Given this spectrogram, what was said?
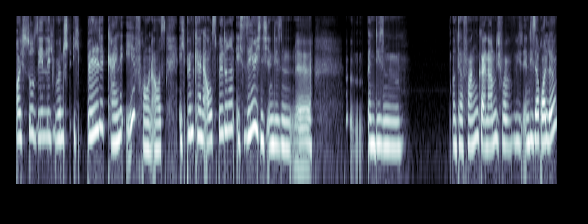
euch so sehnlich wünscht. Ich bilde keine Ehefrauen aus. Ich bin keine Ausbilderin. Ich sehe mich nicht in diesem, äh, in diesem Unterfangen, keine Ahnung, ich war in dieser Rolle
